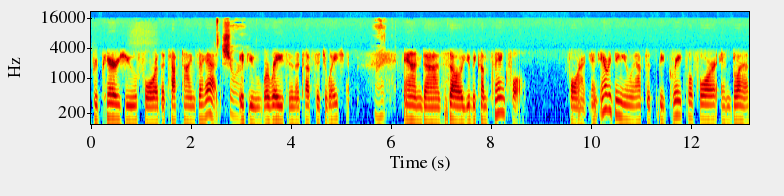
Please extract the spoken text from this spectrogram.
prepares you for the tough times ahead Sure. if you were raised in a tough situation right. and uh, so you become thankful for it and everything you have to be grateful for and bless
